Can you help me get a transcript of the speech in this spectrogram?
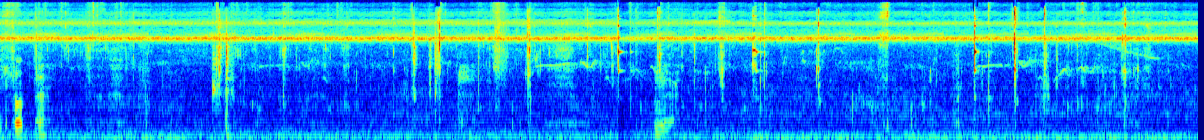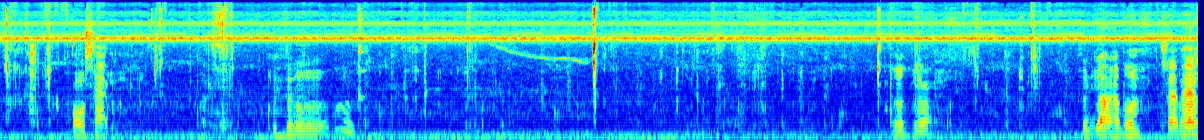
ีสดนะเนี่ยของแสุดยอดครับผมแสบแห้ง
